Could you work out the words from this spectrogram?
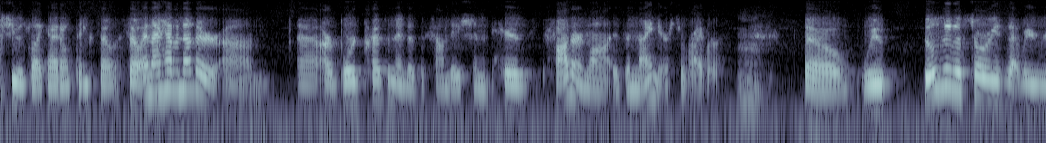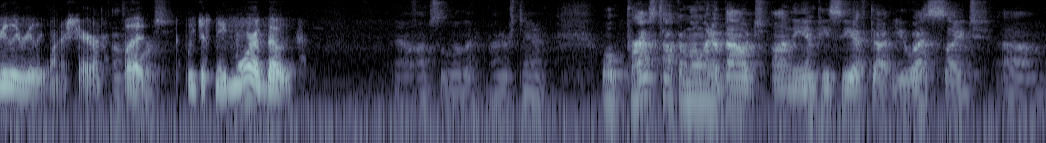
she was like I don't think so. So and I have another um uh, our board president of the foundation, his father-in-law is a 9-year survivor. Mm, So we those are the stories that we really really want to share, of but course. we just need more of those. Yeah, absolutely. I understand. Well, perhaps talk a moment about on the npcf.us site um,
